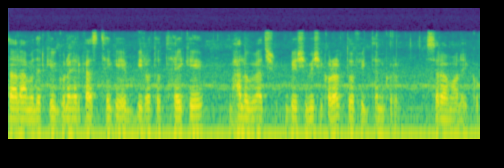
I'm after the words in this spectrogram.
তালা আমাদেরকে গুনাহের কাজ থেকে বিরত থেকে ভালো কাজ বেশি বেশি করার তৌফিক দান করুন। আসসালামু আলাইকুম।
